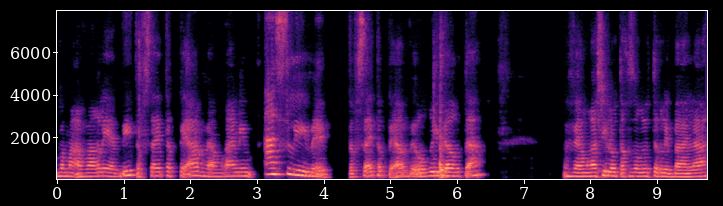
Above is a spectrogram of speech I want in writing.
במעבר לידי, תפסה את הפאה ואמרה נמאס לי, ותפסה את הפאה והורידה אותה, ואמרה שהיא לא תחזור יותר לבעלה.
